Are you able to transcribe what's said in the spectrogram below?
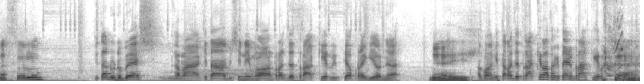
Mas lu? Kita do the best karena kita habis ini melawan raja terakhir di tiap region ya. Apakah kita raja terakhir atau kita yang terakhir? Nah,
